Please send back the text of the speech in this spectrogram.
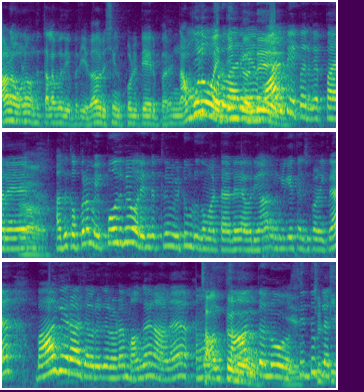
ஆனவனா வந்து தளபதியை பத்தி ஏதாவது விஷயம் போட்டுட்டே இருப்பாரு. நம்மளும் வால்பேப்பர் வைப்பாரு. அதுக்கப்புறம் எப்போதுமே அவர் எந்த இடத்துலயும் விட்டு கொடுக்க மாட்டாரு. அவர் யார் உங்களுக்கே தெரிஞ்சுக்க நினைக்கிறேன். பாக்யராஜ் அவர்களோட மகனான சாந்தனு. சித்து பிளஸ்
